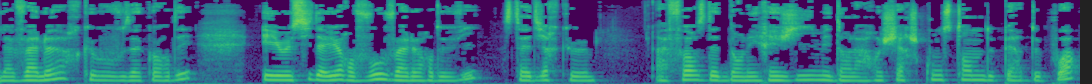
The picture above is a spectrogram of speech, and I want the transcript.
la valeur que vous vous accordez et aussi d'ailleurs vos valeurs de vie. C'est-à-dire que à force d'être dans les régimes et dans la recherche constante de perte de poids,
